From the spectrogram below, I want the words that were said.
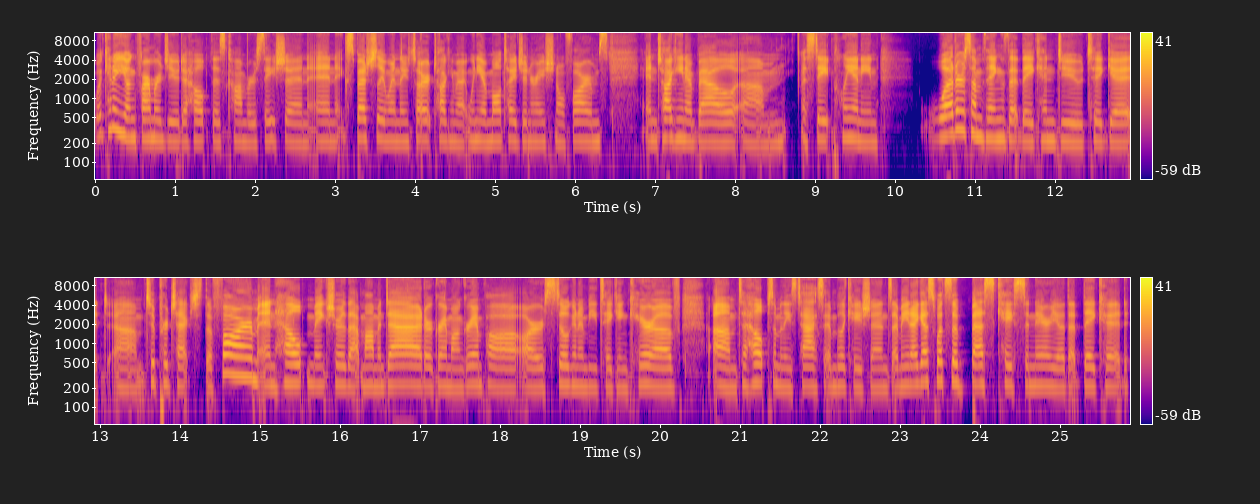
what can a young farmer do to help this conversation and especially when they start talking about when you have multi-generational farms and talking about um, estate planning what are some things that they can do to get um, to protect the farm and help make sure that mom and dad or grandma and grandpa are still going to be taken care of um, to help some of these tax implications? I mean i guess what's the best case scenario that they could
